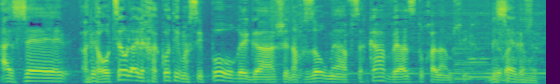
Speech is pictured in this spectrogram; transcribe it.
אז... אתה רוצה אולי לחכות עם הסיפור רגע, שנחזור מההפסקה, ואז תוכל להמשיך. בסדר. גמור.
